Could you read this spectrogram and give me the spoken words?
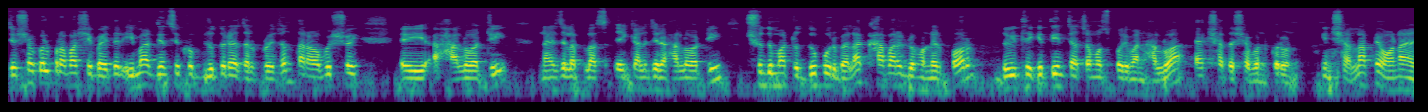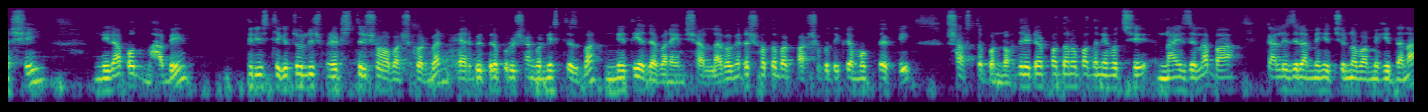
যে সকল প্রবাসী ভাইদের ইমার্জেন্সি খুব দ্রুত রেজাল্ট প্রয়োজন, তারা অবশ্যই এই হালুয়াটি, নাইজেলা প্লাস এই কালেজিরা হালুয়াটি শুধুমাত্র দুপুরবেলা খাবার গ্রহণের পর দুই থেকে তিন চা চামচ পরিমাণ হালুয়া একসাথে সেবন করুন। ইনশাল্লাহ আপনি অনায়াসেই নিরাপদভাবে তিরিশ থেকে চল্লিশ মিনিট স্ত্রী সহবাস করবেন। এর ভিতরে পুরুষাঙ্গ নিস্তেজ বা নেতিয়ে যাবে না ইনশাল্লাহ এবং এটা শতভাগ পার্শ্ব প্রতিক্রিয়া মুক্ত একটি স্বাস্থ্যপণ্য। আমাদের এটার প্রধান উপাদানই হচ্ছে নাইজেলা বা কালিজিরা মেহিচূর্ণ বা মেহিদানা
